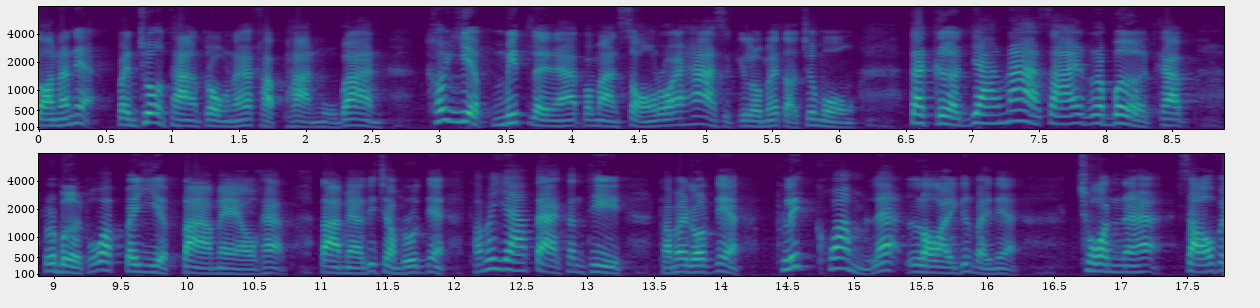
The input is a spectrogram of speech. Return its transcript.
ตอนนั้นเนี่ยเป็นช่วงทางตรงนะขับผ่านหมู่บ้านเขาเหยียบมิดเลยนะฮะประมาณ 250 กิโลเมตรต่อชั่วโมง แต่เกิดยางหน้าซ้ายระเบิดครับระเบิดเพราะว่าไปเหยียบตาแมวครับตาแมวที่ชำรุดเนี่ยทำให้ยางแตกทันทีทำให้รถเนี่ยพลิกคว่ำและลอยขึ้นไปเนี่ยชนนะฮะเสาไฟ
